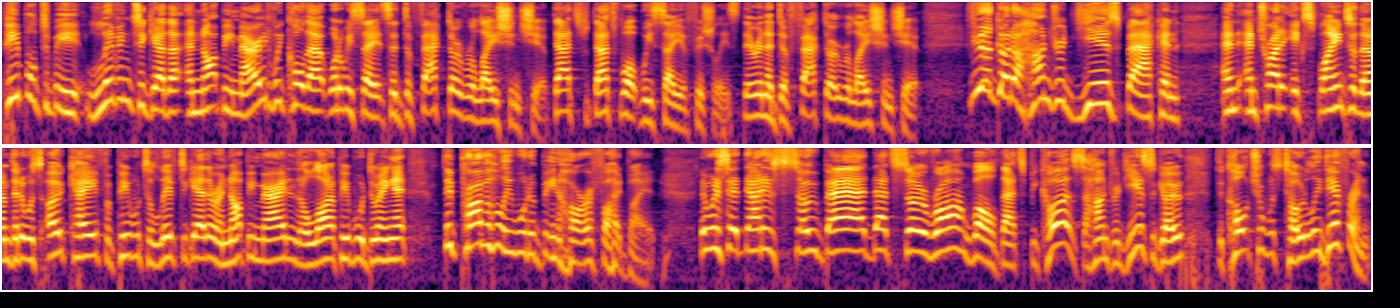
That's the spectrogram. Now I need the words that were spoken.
people to be living together and not be married, we call that, what do we say? It's a de facto relationship. That's, that's what we say officially. It's, they're in a de facto relationship. If you go to 100 years back and and, and try to explain to them that it was okay for people to live together and not be married and that a lot of people were doing it, they probably would have been horrified by it. They would have said, That is so bad. That's so wrong. Well, that's because 100 years ago, the culture was totally different.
